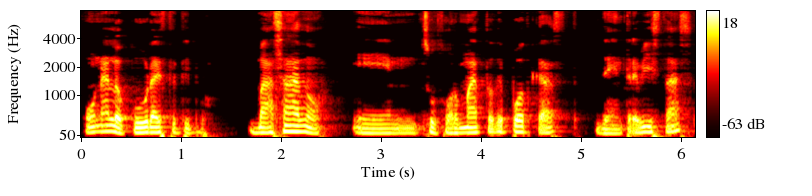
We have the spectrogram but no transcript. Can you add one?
una locura este tipo. Basado en su formato de podcast de entrevistas,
